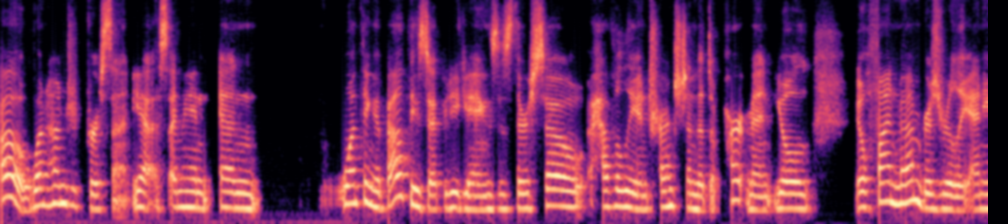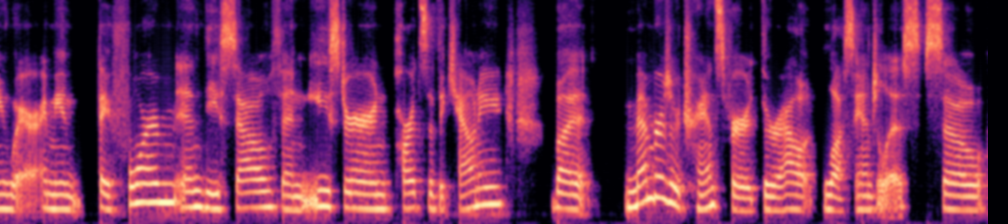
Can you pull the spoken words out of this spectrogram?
Oh, 100%. Yes. I mean, and one thing about these deputy gangs is they're so heavily entrenched in the department you'll you'll find members really anywhere i mean they form in the south and eastern parts of the county but members are transferred throughout los angeles so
